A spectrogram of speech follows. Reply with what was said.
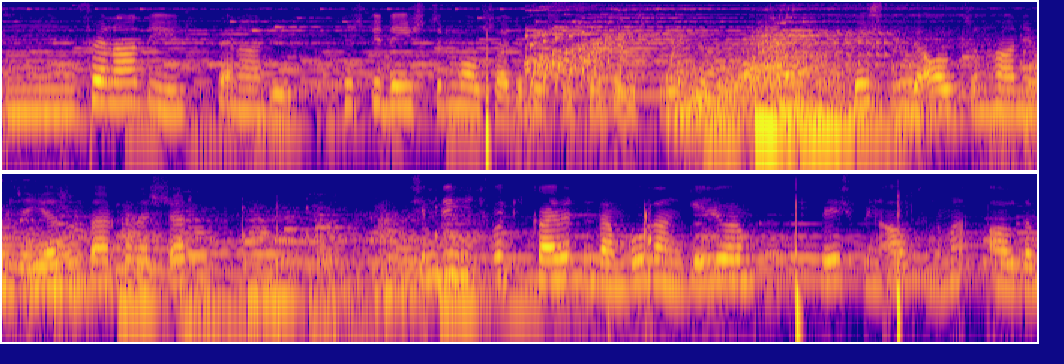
Hmm, fena değil. Fena değil. Keşke değiştirme olsaydı. 5 şey değiştirebilirdim. 5000 de altın hanemize yazıldı arkadaşlar. Şimdi hiç vakit kaybetmeden buradan geliyorum. 5000 altınımı aldım.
